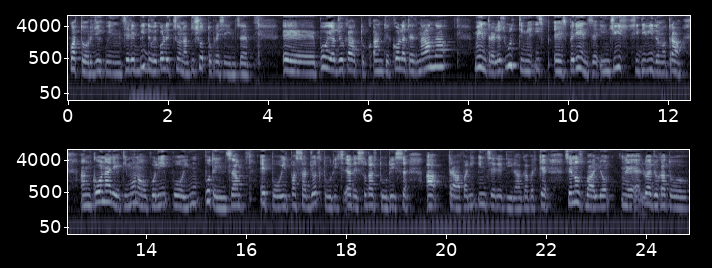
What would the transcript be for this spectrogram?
14, quindi in Serie B dove colleziona 18 presenze. E poi ha giocato anche con la Ternana, mentre le sue ultime esperienze in C si dividono tra Ancona, Rieti, Monopoli, poi Potenza e poi il passaggio al Turis e adesso dal Turis a Trapani in Serie D, raga, perché se non sbaglio eh, lui ha giocato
